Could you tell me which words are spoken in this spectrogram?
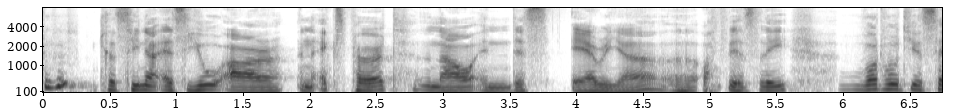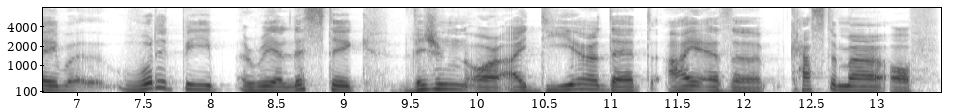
Mm -hmm. Christina, as you are an expert now in this area, uh, obviously, what would you say? Would it be a realistic vision or idea that I, as a customer of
